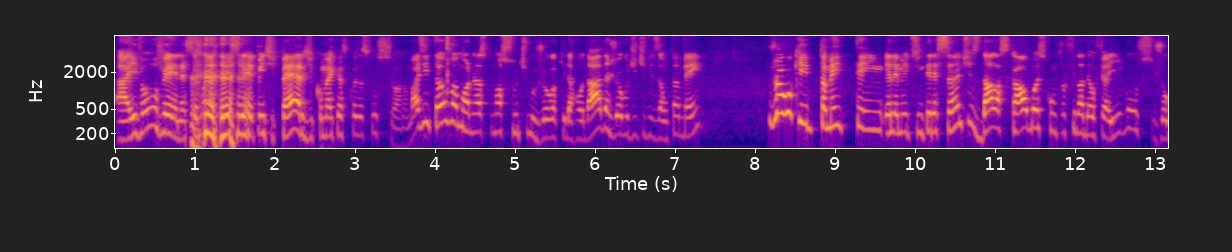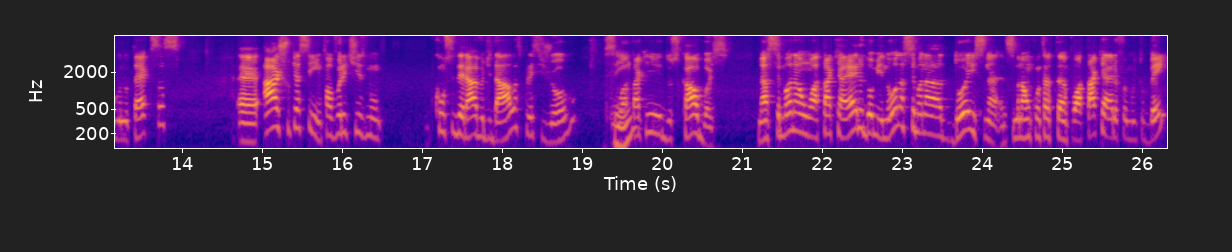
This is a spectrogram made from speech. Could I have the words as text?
Aí vamos ver, né? Semana 3, se de repente perde, como é que as coisas funcionam. Mas então vamos para o nosso último jogo aqui da rodada, jogo de divisão também. Jogo que também tem elementos interessantes: Dallas Cowboys contra o Philadelphia Eagles, jogo no Texas. É, acho que assim, favoritismo considerável de Dallas para esse jogo. Sim. O ataque dos Cowboys. Na semana 1, o ataque aéreo dominou. Na semana 2, na semana 1 contra Tampa, o ataque aéreo foi muito bem.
